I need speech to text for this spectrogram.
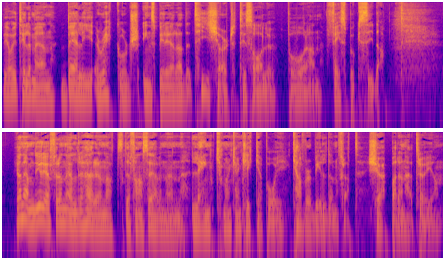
Vi har ju till och med en Belly Records-inspirerad t-shirt till salu på våran Facebook-sida. Jag nämnde ju det för den äldre herren att det fanns även en länk man kan klicka på i coverbilden för att köpa den här tröjan.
